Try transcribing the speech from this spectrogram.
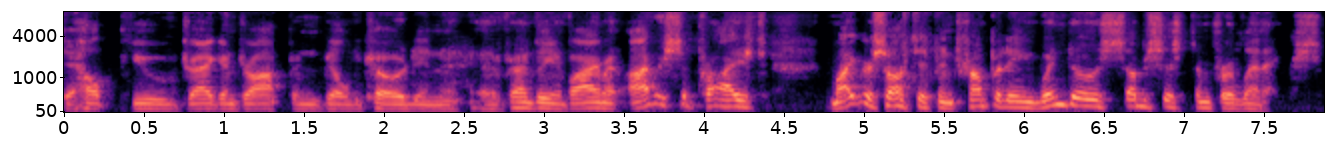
to help you drag and drop and build code in a friendly environment. I was surprised Microsoft has been trumpeting Windows subsystem for Linux.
